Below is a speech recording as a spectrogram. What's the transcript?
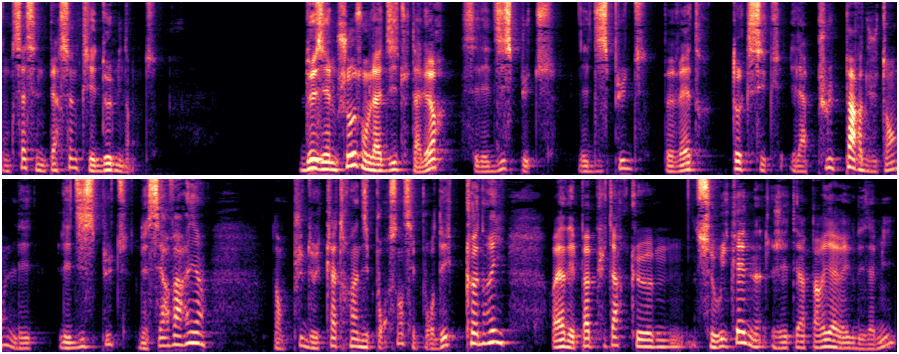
Donc ça, c'est une personne qui est dominante. Deuxième chose, on l'a dit tout à l'heure, c'est les disputes. Les disputes peuvent être Et la plupart du temps, les, disputes ne servent à rien. Dans plus de 90%, c'est pour des conneries. Regardez, pas plus tard que hum, ce week-end, été à Paris avec des amis.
